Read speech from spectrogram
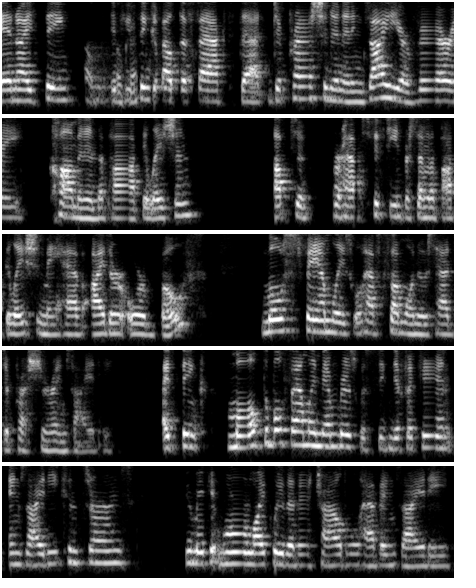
And I think oh, if you think about the fact that depression and anxiety are very common in the population, up to perhaps 15% of the population may have either or both. Most families will have someone who's had depression or anxiety. I think multiple family members with significant anxiety concerns you make it more likely that a child will have anxiety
